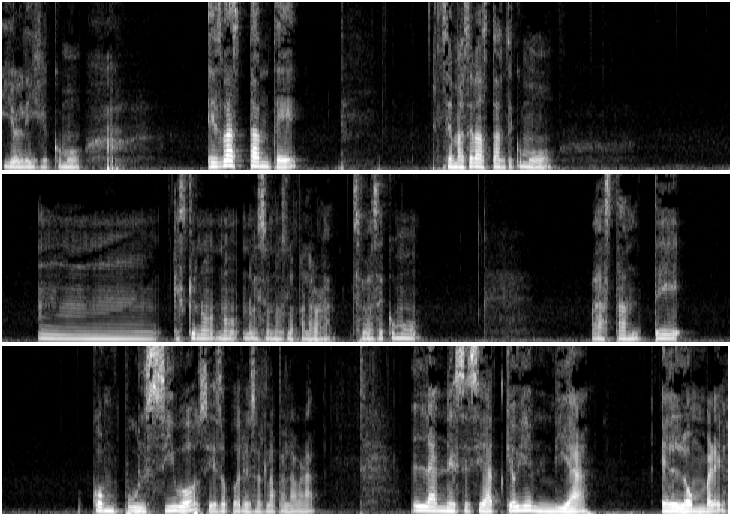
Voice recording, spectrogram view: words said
Y yo le dije como, es bastante, se me hace bastante como... Mm, es que no, no, no, eso no es la palabra. Se me hace como bastante compulsivo, si eso podría ser la palabra, la necesidad que hoy en día el hombre,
